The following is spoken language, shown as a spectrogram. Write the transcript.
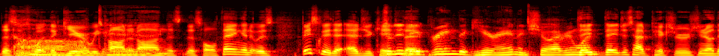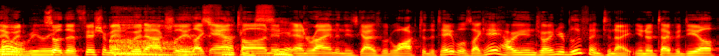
This is what the gear we caught it on. This this whole thing." And it was basically to educate. So did the, they bring the gear in and show everyone? they, they just had pictures, you know. They Oh, would really? so the fishermen would Oh, actually like Anton and, and Ryan and these guys would walk to the tables like, "Hey, how are you enjoying your bluefin tonight?" You know, type of deal.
